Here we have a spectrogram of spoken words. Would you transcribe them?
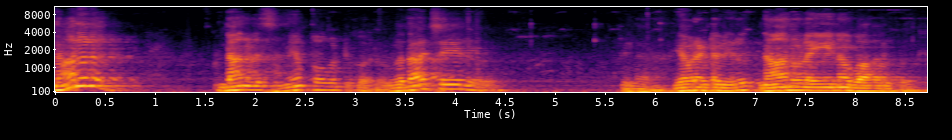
జ్ఞానులు. జ్ఞానులు సమయం పోగొట్టుకోరు వృధా చేయరు. ఎవరంటే ఎవరంట వీరు? జ్ఞానులైన వారు.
